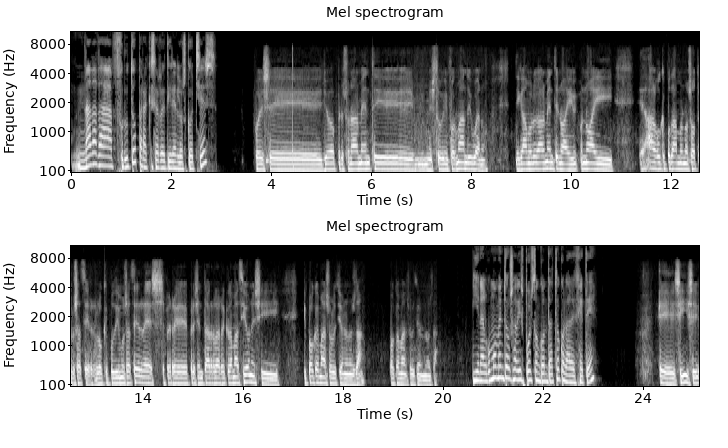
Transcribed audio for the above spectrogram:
¿Nada da fruto para que se retiren los coches? Pues eh, yo personalmente me estuve informando y bueno, digamos legalmente no hay no hay eh, algo que podamos nosotros hacer. Lo que pudimos hacer es re- presentar las reclamaciones y, y pocas más soluciones nos dan. Pocas más soluciones nos dan. ¿Y en algún momento os habéis puesto en contacto con la DGT? Eh, sí, sí,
